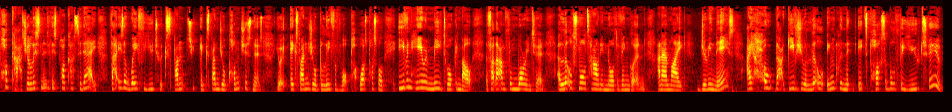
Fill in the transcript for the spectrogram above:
Podcast, you're listening to this podcast today. That is a way for you to expand expand your consciousness, your expand your belief of what what's possible. Even hearing me talking about the fact that I'm from Warrington, a little small town in north of England, and I'm like doing this, I hope that gives you a little inkling that it's possible for you too.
